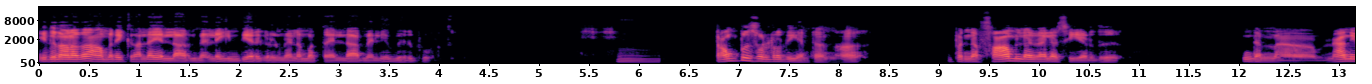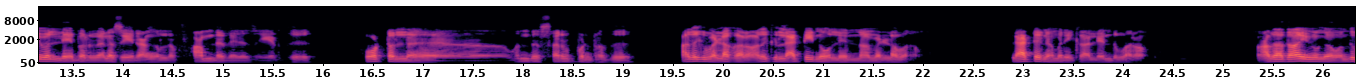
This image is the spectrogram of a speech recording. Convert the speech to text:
இதனால தான் அமெரிக்காவில் எல்லார் மேலே இந்தியர்கள் மேலே மற்ற எல்லா மேலேயும் வெறுப்பு வருது. ட்ரம்ப்பு சொல்கிறது என்னன்னா இப்போ இந்த ஃபார்மில் வேலை செய்யறது இந்த மேனுவல் லேபர் வேலை செய்கிறாங்கல்ல ஃபார்மில் வேலை செய்கிறது ஹோட்டலில் வந்து சர்வ் பண்ணுறது அதுக்கு வெள்ளைக்காரன் அதுக்கு லாட்டினோலேருந்து தான் வெள்ளை வரும். லாட்டின் அமெரிக்காலேருந்து வரோம் அதை தான் இவங்க வந்து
